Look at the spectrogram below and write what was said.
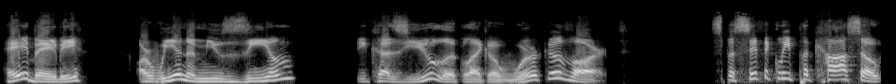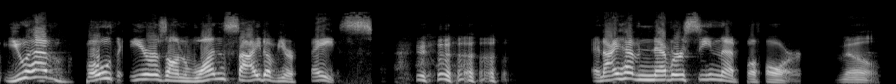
Hey, baby, are we in a museum? Because you look like a work of art. Specifically, Picasso, you have both ears on one side of your face. And I have never seen that before. no.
